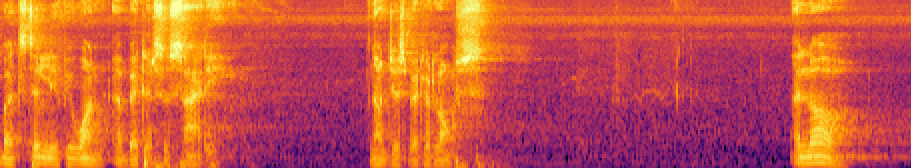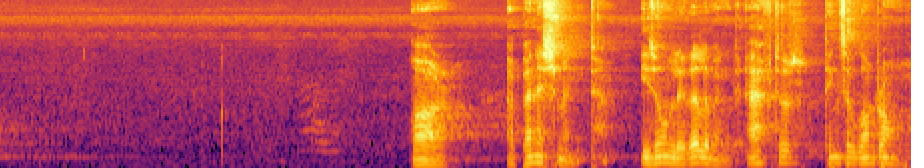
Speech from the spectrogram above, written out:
But still if you want a better society, not just better laws, a law or a punishment is only relevant after things have gone wrong.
